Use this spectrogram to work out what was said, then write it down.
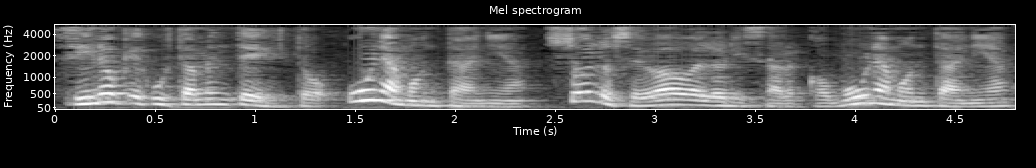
sino que justamente esto, una montaña solo se va a valorizar como una montaña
